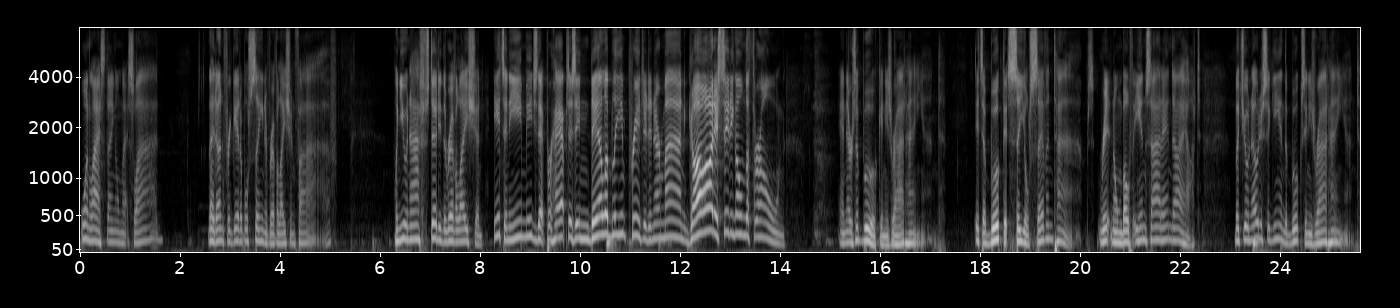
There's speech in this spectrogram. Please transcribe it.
One last thing on that slide that unforgettable scene of Revelation 5. When you and I study the Revelation, it's an image that perhaps is indelibly imprinted in our mind. God is sitting on the throne, and there's a book in His right hand. It's a book that's sealed seven times. written on both inside and out. But you'll notice again the book's in his right hand.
